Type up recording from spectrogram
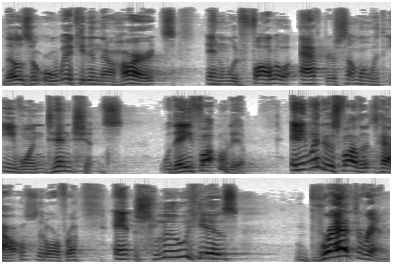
those that were wicked in their hearts and would follow after someone with evil intentions. They followed him. And he went to his father's house at Ophrah and slew his brethren.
